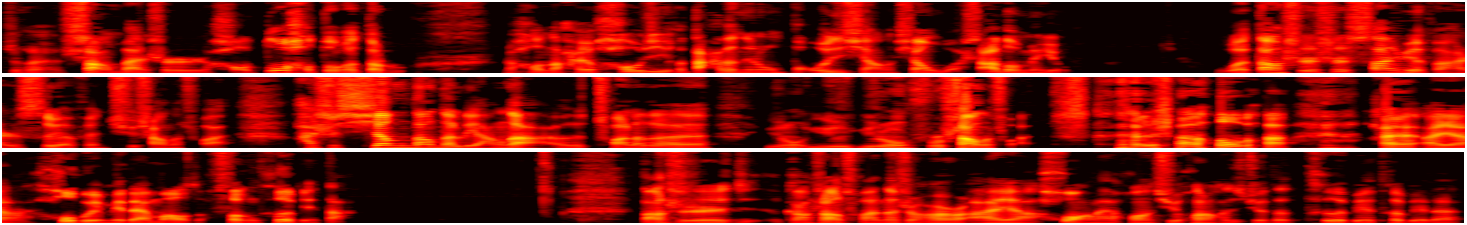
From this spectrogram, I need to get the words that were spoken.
这个上半身好多好多个兜，然后呢还有好几个大的那种保温箱。像我啥都没有，我当时是三月份还是四月份去上的船，还是相当的凉的，穿了个羽绒羽羽绒服上的船，然后吧，还哎呀后悔没戴帽子，风特别大。当时刚上船的时候，哎呀晃来晃去，晃来晃去，觉得特别特别的。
